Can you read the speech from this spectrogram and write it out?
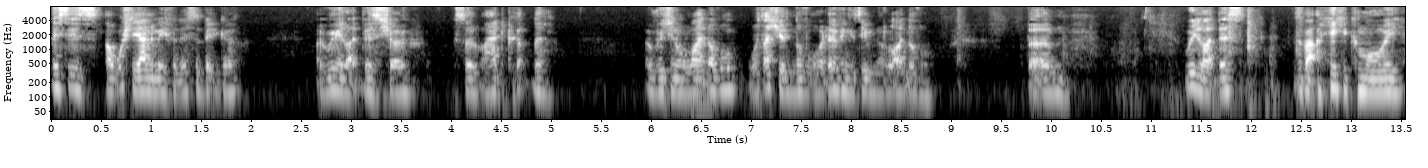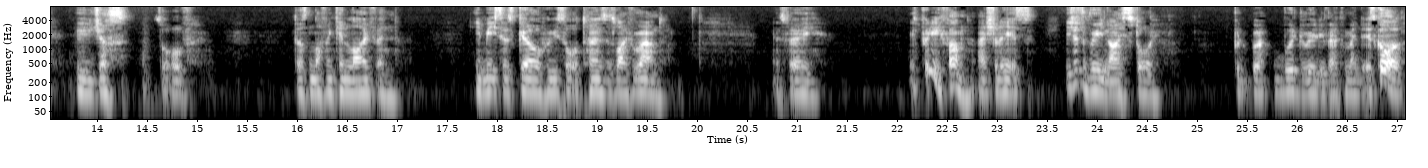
this is I watched the anime for this a bit ago. I really like this show, so I had to pick up the original light novel. Well, it's actually a novel. I don't think it's even a light novel, but um, really like this. It's about Hikikomori who just sort of does nothing in life and he meets this girl who sort of turns his life around. It's very, it's pretty fun actually. It's it's just a really nice story. Would, would really recommend it. It's got,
